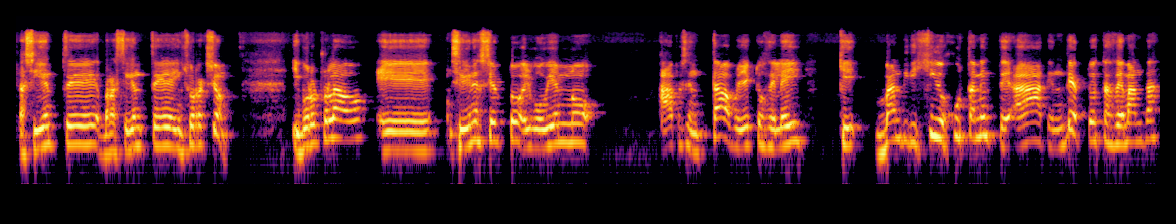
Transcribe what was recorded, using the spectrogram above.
la, siguiente, para la siguiente insurrección. Y por otro lado, eh, si bien es cierto, el gobierno ha presentado proyectos de ley que van dirigidos justamente a atender todas estas demandas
